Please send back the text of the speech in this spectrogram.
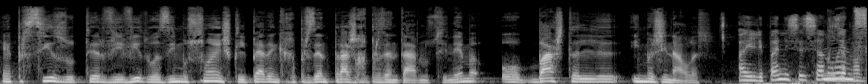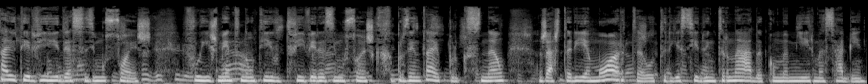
É preciso ter vivido as emoções que lhe pedem que represente para as representar no cinema ou basta-lhe imaginá-las? Não é necessário ter vivido essas emoções. Felizmente não tive de viver as emoções que representei, porque senão já estaria morta ou teria sido internada, como a minha irmã Sabine.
